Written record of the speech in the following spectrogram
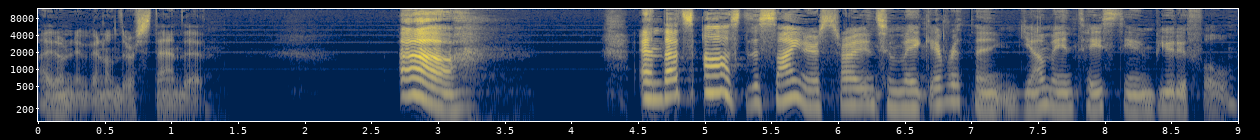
I don't even understand it. Ah, and that's us designers trying to make everything yummy and tasty and beautiful,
